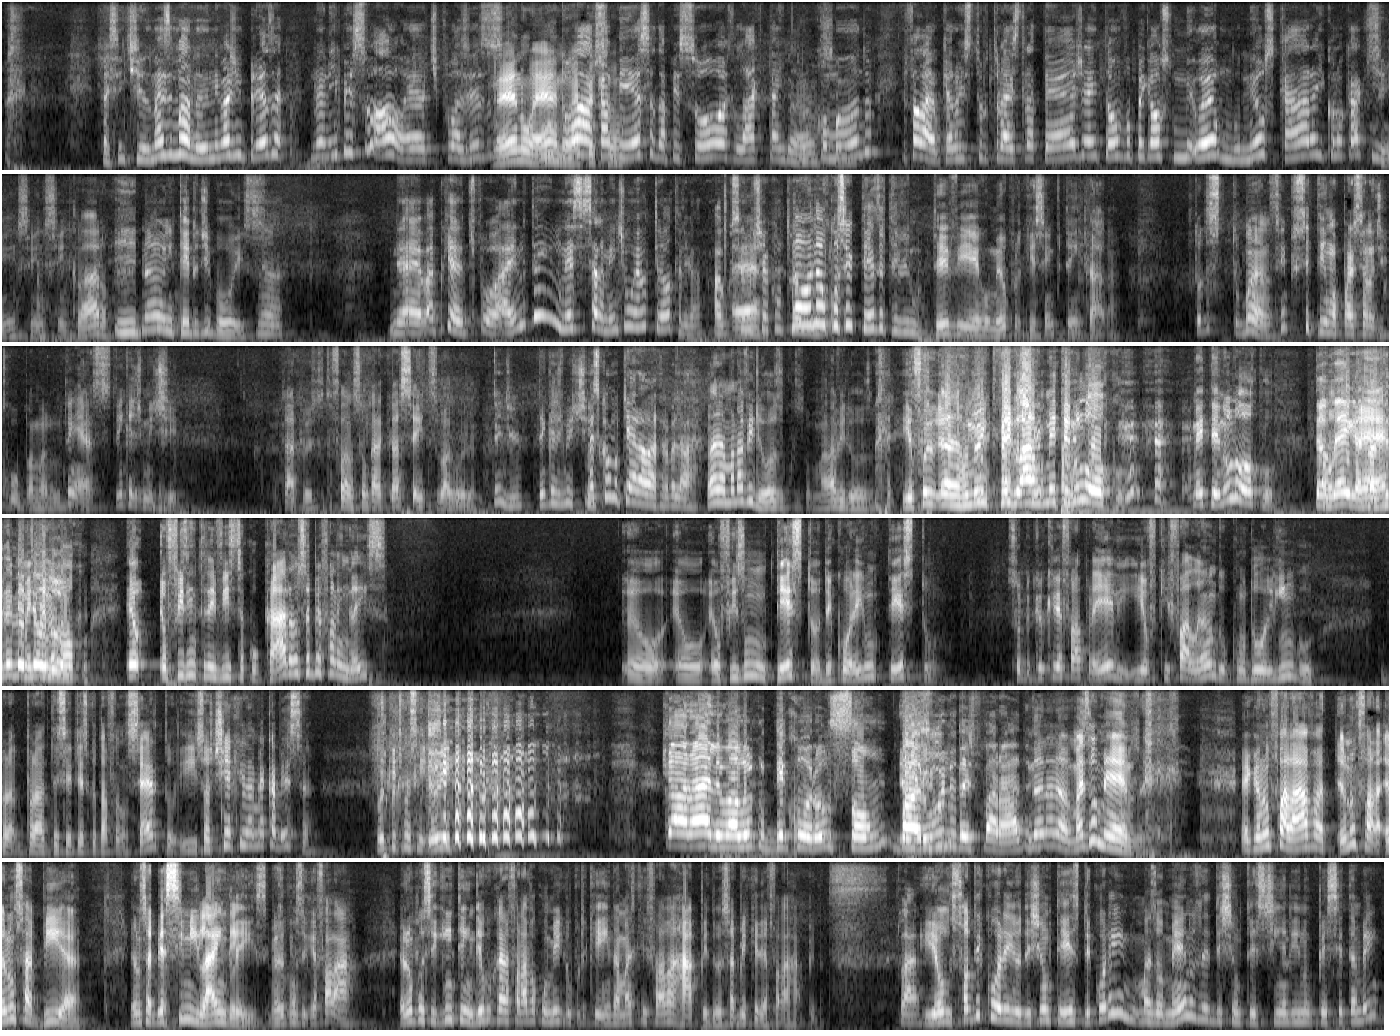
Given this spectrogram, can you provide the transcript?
Faz sentido. Mas, mano, o negócio de empresa não é nem pessoal. É tipo, às vezes. É, não é, mudou não é a pessoal. cabeça da pessoa lá que tá em- Não, no comando e fala: ah, eu quero reestruturar a estratégia, então vou pegar os meu- eu- meus caras e colocar aqui. Sim, sim, sim, claro. E- Não, eu entendo de boa isso. É. É, é porque, tipo, aí não tem necessariamente um erro teu, tá ligado? Algo que você É. não tinha controle. Não, não, com certeza teve, teve erro meu, porque sempre tem, cara. Todas, mano, sempre você tem uma parcela de culpa, mano. Não tem essa. Você tem que admitir. Tá? Por isso que eu tô falando. Sou um cara que eu aceito esse bagulho. Entendi. Tem que admitir. Mas como que era lá trabalhar? Mano, é maravilhoso, cuzão, maravilhoso. E eu fui, eh, arrumei um emprego lá metendo louco. Metendo louco. Também, cara, tua vida é meter o louco. Eu, eu fiz entrevista com o cara, eu não sabia falar inglês. Eu, eu, eu fiz um texto, eu decorei um texto sobre o que eu queria falar pra ele e eu fiquei falando com o Duolingo pra, pra ter certeza que eu tava falando certo e só tinha aquilo na minha cabeça. Porque, tipo assim, eu, Caralho, o maluco decorou o som, barulho das paradas. Não, não, não, mais ou menos. É que eu não falava, eu não, fala, eu não sabia, eu não sabia assimilar inglês, mas eu conseguia falar. Eu não conseguia entender o que o cara falava comigo, porque ainda mais que ele falava rápido, eu sabia que ele ia falar rápido. Claro. E eu só decorei, eu deixei um texto, decorei mais ou menos, eu deixei um textinho ali no PC também.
